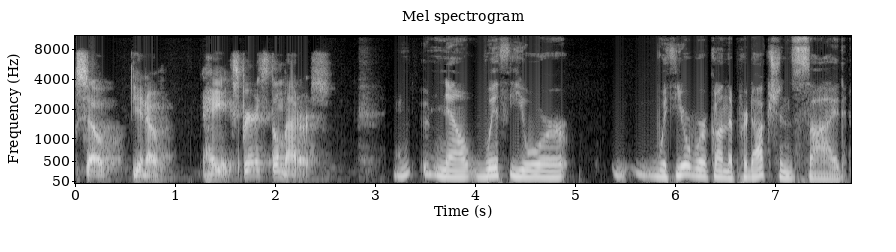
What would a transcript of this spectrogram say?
So, you know, hey, experience still matters. Now, with your with your work on the production side,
